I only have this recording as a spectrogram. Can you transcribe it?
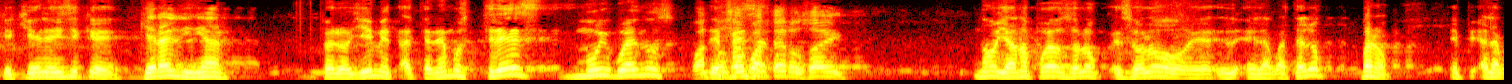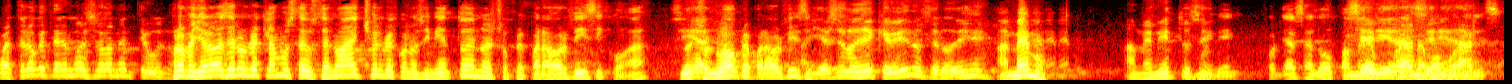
que quiere, dice que... Quiere alinear. Pero Jimmy, tenemos tres muy buenos ¿Cuántos defensas. aguateros hay? No, ya no puedo, solo, solo eh, el, el aguatero. Bueno, el, el aguatero que tenemos es solamente uno. Profe, yo le voy a hacer un reclamo a usted. Usted no ha hecho el reconocimiento de nuestro preparador físico, ¿ah? Sí, nuestro ayer- nuevo preparador físico. Ayer se lo dije que vino, se lo dije. A Memo. A Memito, sí. Muy bien. Cordial saludo para Memo, Seriedad, para Memo seriedad. Morales.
